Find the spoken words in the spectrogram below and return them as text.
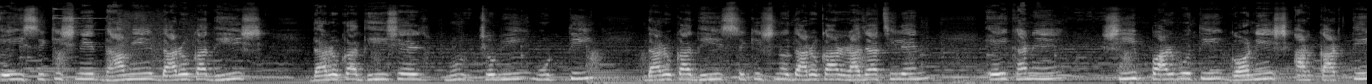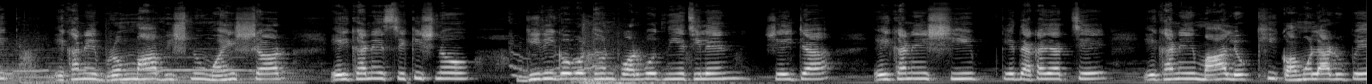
এই শ্রীকৃষ্ণের ধামে দ্বারকাধীশ, দ্বারকাধীশের ছবি, মূর্তি, দ্বারকাধীশ, শ্রীকৃষ্ণ দ্বারকার রাজা ছিলেন। এইখানে শিব, পার্বতী, গণেশ আর কার্তিক, এখানে ব্রহ্মা, বিষ্ণু, মহেশ্বর, এইখানে শ্রীকৃষ্ণ, গিরি গোবর্ধন পর্বত নিয়েছিলেন সেইটা। এইখানে শিবকে দেখা যাচ্ছে, এখানে মা লক্ষ্মী কমলা রূপে,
